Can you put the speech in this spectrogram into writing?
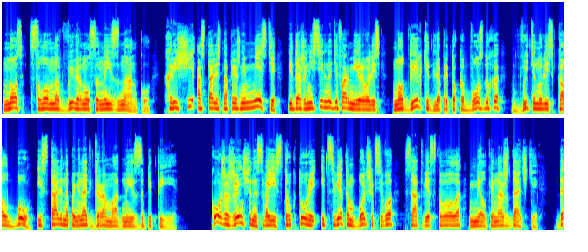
Нос словно вывернулся наизнанку. Хрящи остались на прежнем месте и даже не сильно деформировались, но дырки для притока воздуха вытянулись к лбу и стали напоминать громадные запятые. Кожа женщины своей структурой и цветом больше всего соответствовала мелкой наждачке, да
